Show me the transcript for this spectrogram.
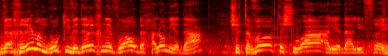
ואחרים אמרו כי בדרך נבואה או בחלום ידע שתבוא תשועה על ידה לישראל.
